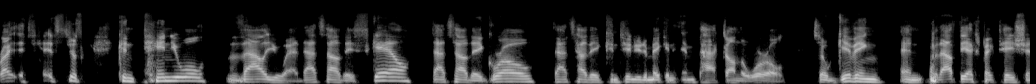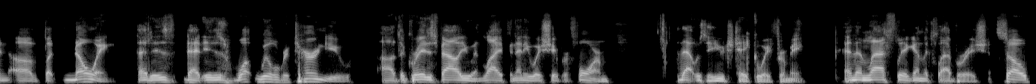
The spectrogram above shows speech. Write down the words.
right? It's it's just continual value add. That's how they scale. That's how they grow. That's how they continue to make an impact on the world. So giving and without the expectation of, but knowing that is that is what will return you uh, the greatest value in life in any way, shape, or form. That was a huge takeaway for me. And then lastly, again, the collaboration. So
